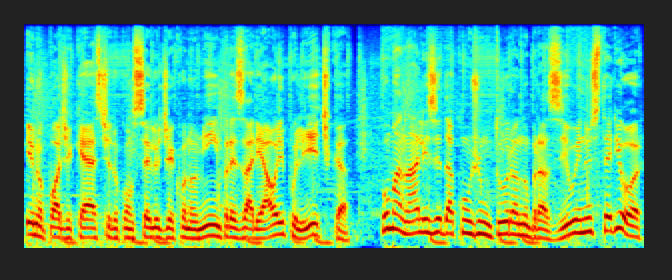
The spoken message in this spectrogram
E no podcast do Conselho de Economia Empresarial e Política, uma análise da conjuntura no Brasil e no exterior.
